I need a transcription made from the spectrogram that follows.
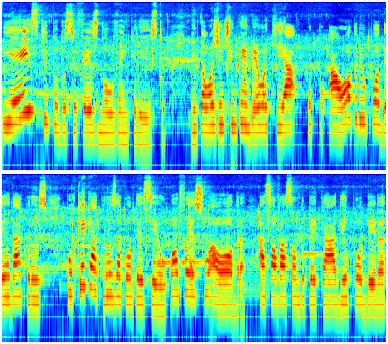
E eis que tudo se fez novo em Cristo. Então a gente entendeu aqui a, a obra e o poder da cruz. Por que, que a cruz aconteceu? Qual foi a sua obra? A salvação do pecado e o poder, a,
